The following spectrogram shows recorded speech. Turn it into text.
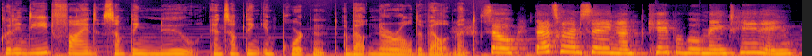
could indeed find something new and something important about neural development. So that's what I'm saying. I'm capable of maintaining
